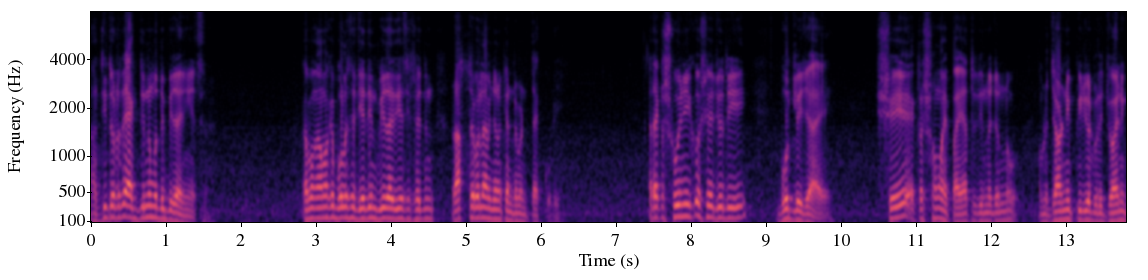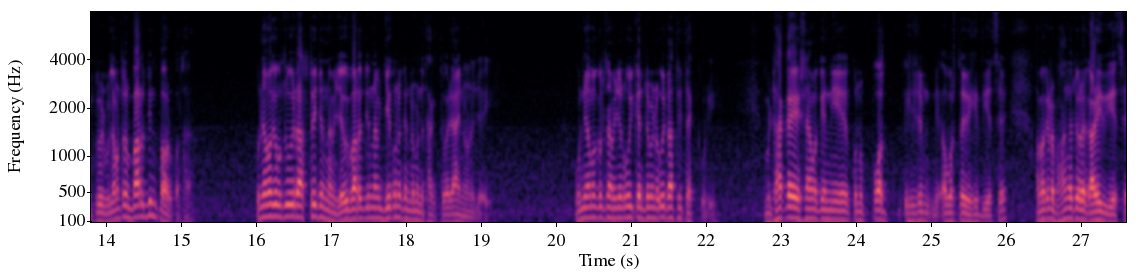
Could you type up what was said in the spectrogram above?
আর দ্বিতীয়টাতে একদিনের মধ্যে বিদায় নিয়েছে। এবং আমাকে বলেছে, যেদিন বিদায় দিয়েছে, সেদিন রাত্রেবেলা আমি যেন ক্যান্টনমেন্ট ত্যাগ করি। আর একটা সৈনিকও সে যদি বদলে যায়, সে একটা সময় পায় এতদিনের জন্য। আমরা জার্নি পিরিয়ড বলি, জয়নিং পিরিয়ড বলি, আমার তখন বারো দিন পাওয়ার কথা। উনি আমাকে বলছে, ওই রাত্রের জন্য আমি যাই, ওই বারো জন্য আমি যে কোনো ক্যান্টনমেন্টে থাকতে পারি, আইন অনুযায়ী। উনি আমাকে বলছে, আমি যেন ওই ক্যান্টনমেন্ট ওই রাত্রি ত্যাগ করি। আমি ঢাকায় এসে আমাকে নিয়ে কোনো পদ হিসেবে অবস্থায় রেখে দিয়েছে। আমাকে একটা ভাঙাচোরা গাড়ি দিয়েছে,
